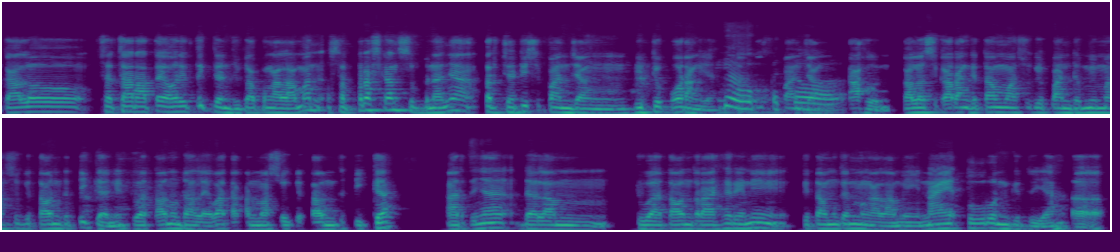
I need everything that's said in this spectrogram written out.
kalau secara teoritik dan juga pengalaman stres kan sebenarnya terjadi sepanjang hidup orang ya, hidup, sepanjang betul. tahun. Kalau sekarang kita memasuki pandemi, masuki tahun ketiga nih dua tahun udah lewat akan masuk ke tahun ketiga artinya dalam dua tahun terakhir ini kita mungkin mengalami naik turun gitu ya uh,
